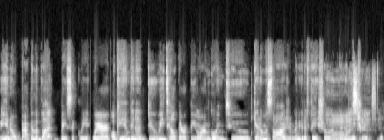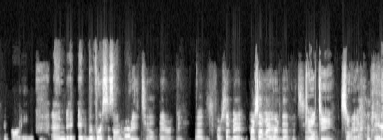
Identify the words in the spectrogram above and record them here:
you know, back in the butt, basically, where, okay, I'm going to do retail therapy or I'm going to get a massage. I'm going to get a facial. I'm Oh, going to I make see, sure I I see. my body. And it, it reverses on that. Retail therapy. Uh, that's the first time I first time I heard that. It's uh, Guilty. Sorry. Yeah. Yeah.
